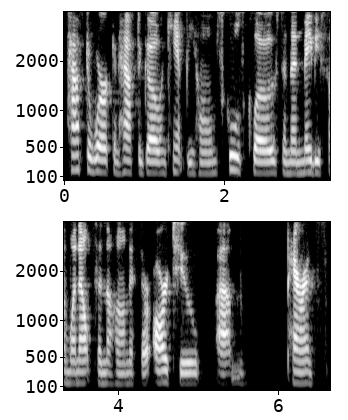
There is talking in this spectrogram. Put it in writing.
have to work and have to go and can't be home schools closed and then maybe someone else in the home if there are two um, parents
